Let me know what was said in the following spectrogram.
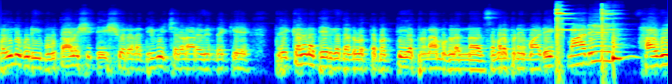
ಬೈಲುಗುಡಿ ಭೂತಾಳ ಸಿದ್ದೇಶ್ವರನ ದಿವ್ಯ ಚರಣಾರವಿಂದಕ್ಕೆ ತ್ರಿಕರಣ ದೀರ್ಘ ದಂಡವತ್ತ ಭಕ್ತಿಯ ಪ್ರಣಾಮಗಳನ್ನ ಸಮರ್ಪಣೆ ಮಾಡಿ ಮಾಡಿ. ಹಾಗೂ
